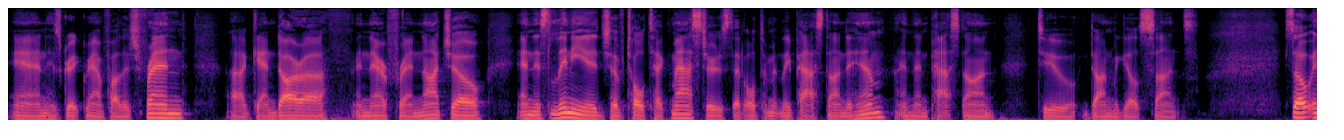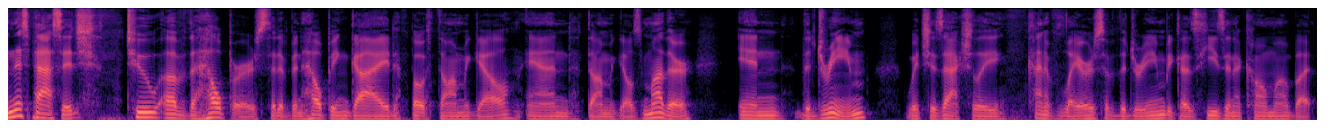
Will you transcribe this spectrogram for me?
and his great grandfather's friend, uh, Gandara, and their friend Nacho, and this lineage of Toltec masters that ultimately passed on to him and then passed on to Don Miguel's sons. So in this passage, two of the helpers that have been helping guide both Don Miguel and Don Miguel's mother in the dream, which is actually kind of layers of the dream because he's in a coma, but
